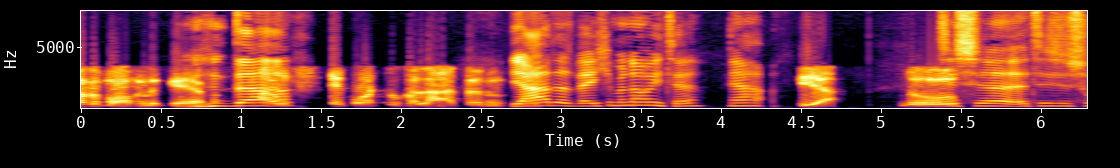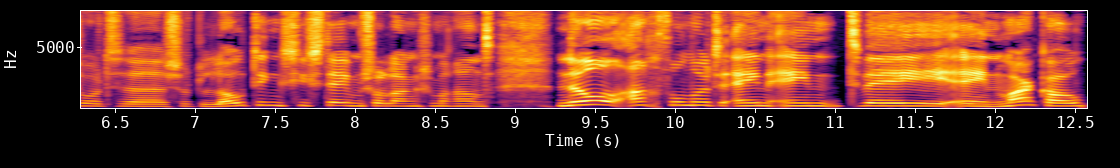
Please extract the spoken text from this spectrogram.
Tot de volgende keer. Dag. Als ik word toegelaten. Ja, dat weet je maar nooit, hè? Ja. Ja. Doei. Het is, eh, het is een soort, eh soort lotingssysteem zo langzamerhand. 0800-1121. Marco,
